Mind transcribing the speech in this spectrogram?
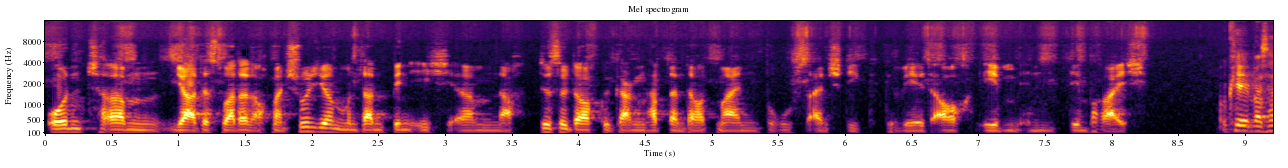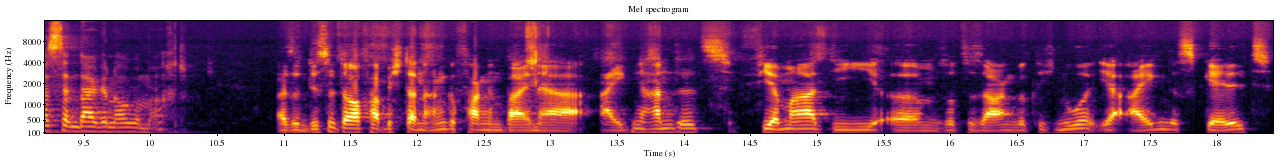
Und ähm, ja, das war dann auch mein Studium und dann bin ich ähm, nach Düsseldorf gegangen, habe dann dort meinen Berufseinstieg gewählt, auch eben in dem Bereich. Okay, was hast du denn da genau gemacht? Also in Düsseldorf habe ich dann angefangen bei einer Eigenhandelsfirma, die ähm, sozusagen wirklich nur ihr eigenes Geld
